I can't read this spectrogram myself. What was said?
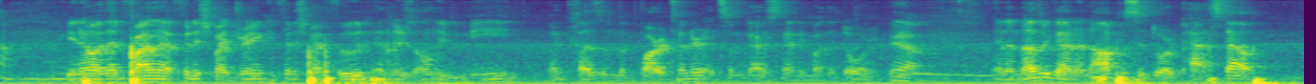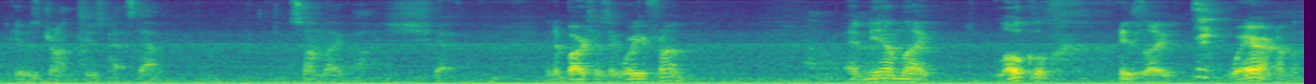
Oh my You know, and then finally I finished my drink and finished my food, and there's only me, my cousin, the bartender, and some guy standing by the door. Yeah. And another guy in an opposite door passed out. He was drunk. He was passed out. So I'm like, oh shit. And the bartender's like, where are you from? Oh. And me, I'm like, local. He's like, where? I'm like,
